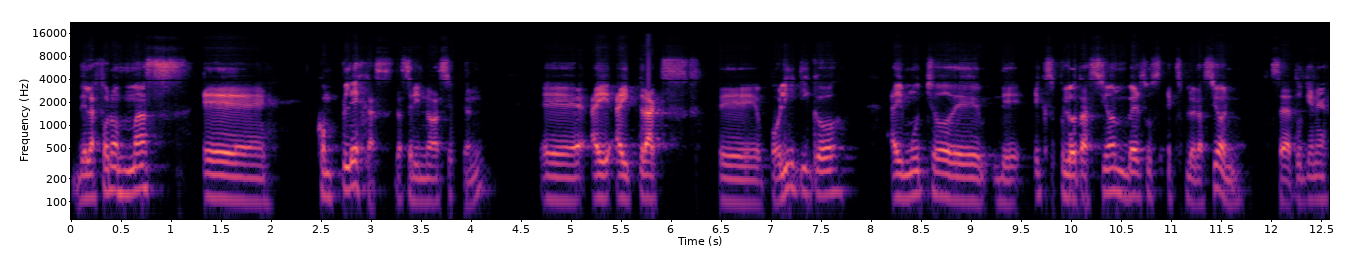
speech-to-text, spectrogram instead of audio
de las formas más eh, complejas de hacer innovación. Eh, hay, tracks eh, políticos, hay mucho de, explotación versus exploración. O sea, tú tienes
